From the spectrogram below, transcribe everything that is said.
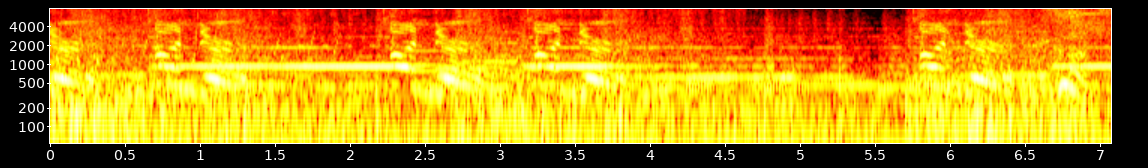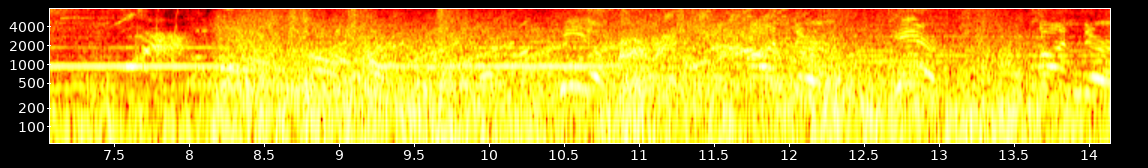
Thunder! Thunder! Thunder! Thunder! Thunder! Heal! Thunder! Here! Thunder!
